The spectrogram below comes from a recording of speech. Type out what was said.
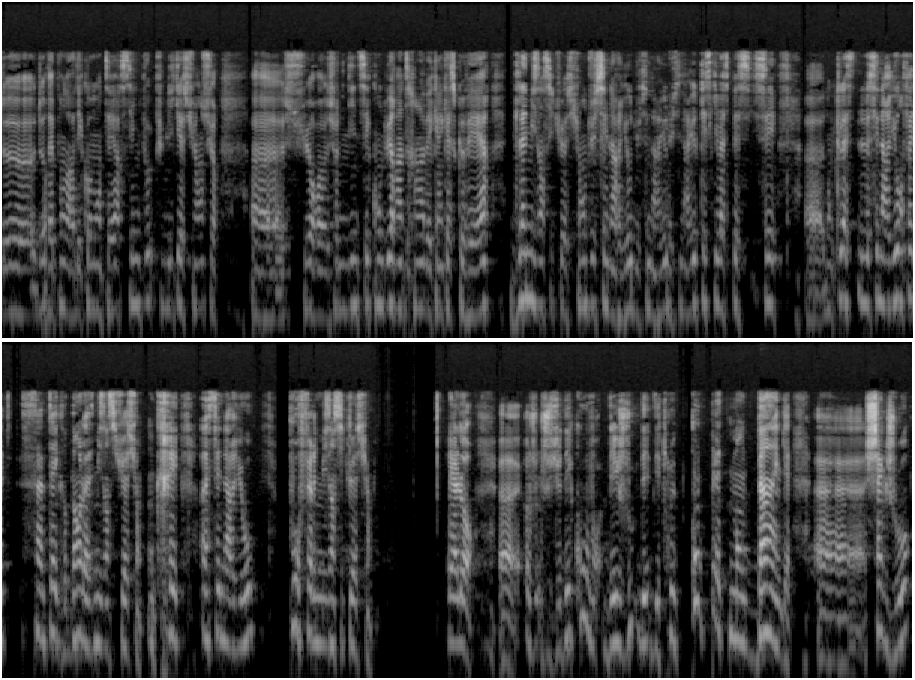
de, répondre à des commentaires, c'est une publication sur LinkedIn, c'est conduire un train avec un casque VR, de la mise en situation, du scénario, du scénario, du scénario, qu'est-ce qui va se passer Donc le scénario, en fait, s'intègre dans la mise en situation. On crée un scénario pour faire une mise en situation. Et alors, euh, je, découvre des, trucs complètement dingues euh, chaque jour.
